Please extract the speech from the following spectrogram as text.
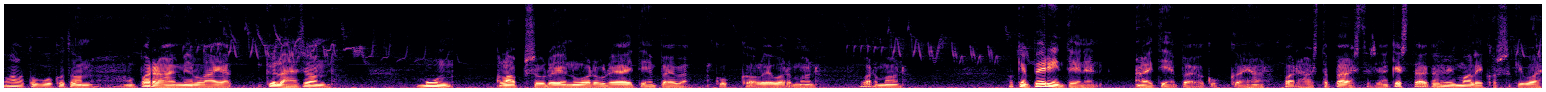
Valkovuokot on, on parhaimmillaan ja kyllähän se on mun lapsuuden ja nuoruuden äitienpäivä kukka oli varmaan, varmaan oikein perinteinen äitienpäiväkukka ihan parhaasta päästä. Sehän kestää aika hyvin malikossakin vai?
